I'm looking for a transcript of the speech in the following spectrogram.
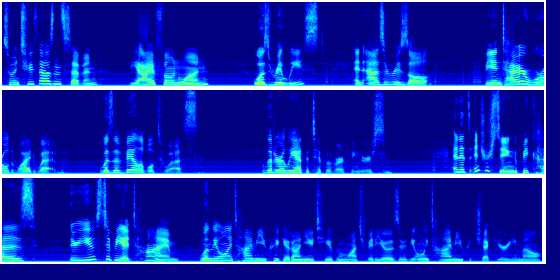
So in 2007, the iPhone 1 was released, and as a result, the entire World Wide Web was available to us, literally at the tip of our fingers. And it's interesting because there used to be a time when the only time you could get on YouTube and watch videos, or the only time you could check your email,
